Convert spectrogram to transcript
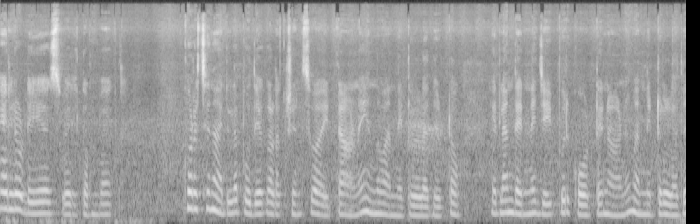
ഹലോ ഡിയേഴ്സ് വെൽക്കം ബാക്ക് കുറച്ച് നല്ല പുതിയ കളക്ഷൻസും ആയിട്ടാണ് ഇന്ന് വന്നിട്ടുള്ളത് കേട്ടോ എല്ലാം തന്നെ ജയ്പൂർ കോട്ടൺ ആണ് വന്നിട്ടുള്ളത്.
